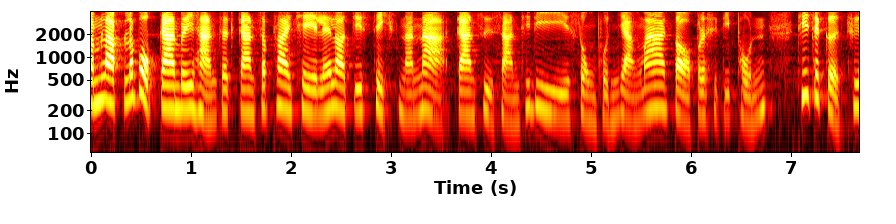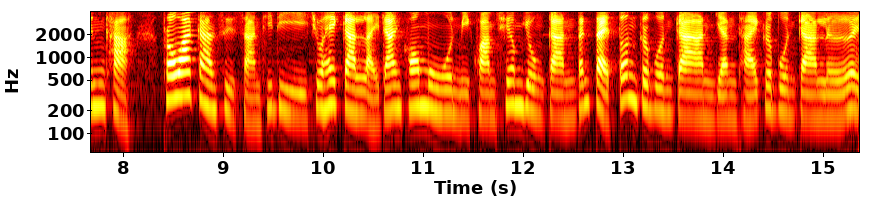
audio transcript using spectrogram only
สำหรับระบบการบริหารจัดการ supply chain และ logistics นั้นน่ะ การสื่อสารที่ดีส่งผลอย่างมากต่อประสิทธิผลที่จะเกิดขึ้นค่ะ ราะว่าการสื่อสารที่ดีช่วยให้การไหลด้านข้อมูลมีความเชื่อมโยงกัน ตั้งแต่ต้นกระบวนการยันท้ายกระบวนการเลย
